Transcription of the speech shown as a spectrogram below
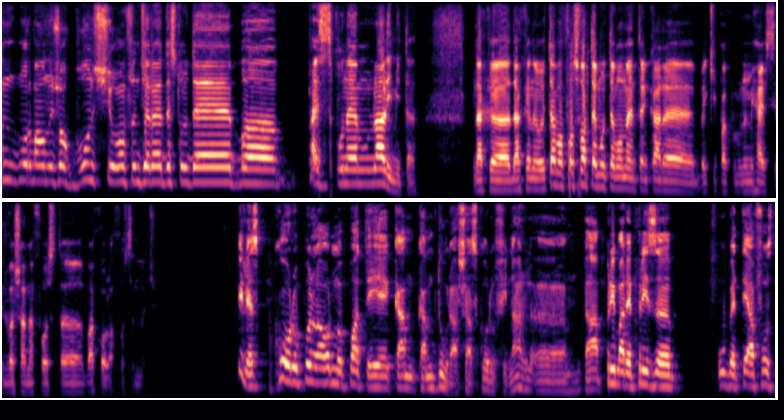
în urma unui joc bun și o înfrângere destul de, bă, hai să spunem, la limită. Dacă, dacă ne uităm, au fost foarte multe momente în care echipa clubului Mihai Silvașan a fost uh, acolo, a fost în meci. Bine, scorul până la urmă poate e cam, cam dur așa, scorul final. Uh, dar prima repriză UBT a fost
